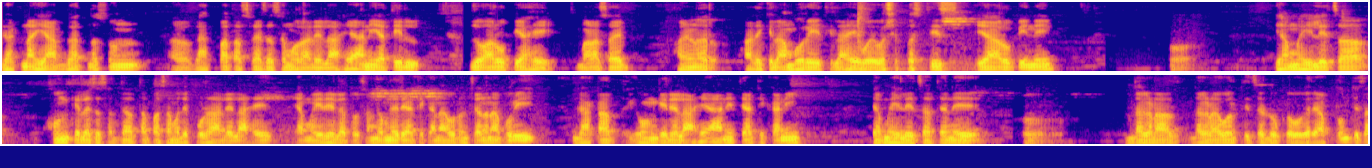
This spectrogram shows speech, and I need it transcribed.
घटना ही अपघात नसून घातपात असल्याचं समोर आलेलं आहे आणि यातील जो आरोपी आहे बाळासाहेब हळणर हा देखील आंभोरे येथील आहे. वय वर्ष पस्तीस. या आरोपीने या महिलेचा खून केल्याचं सध्या तपासामध्ये पुढे आलेलं आहे. या महिलेला तो संगमनेर या ठिकाणावरून चंदनापुरी घाटात घेऊन गेलेला आहे आणि त्या ठिकाणी त्या महिलेचा त्याने दगडा दगडावर तिचं डोकं वगैरे आपटून तिचा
